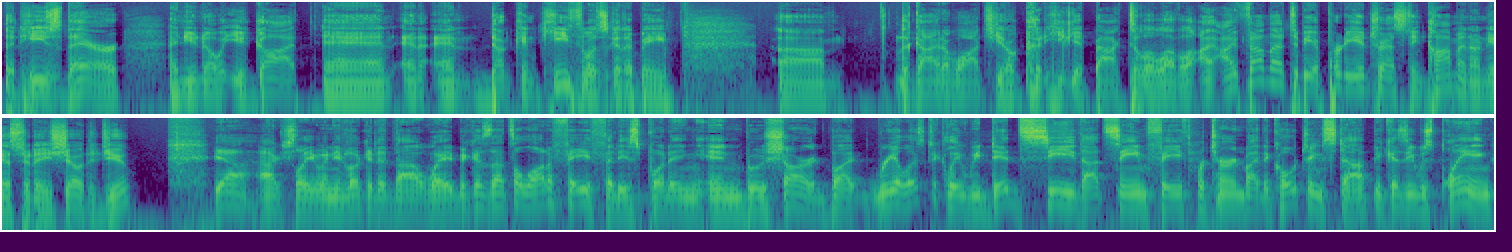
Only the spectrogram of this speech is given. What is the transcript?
That he's there, and you know what you got, and and and Duncan Keith was going to be um, the guy to watch. You know, could he get back to the level? I, I found that to be a pretty interesting comment on yesterday's show. Did you? Yeah, actually, when you look at it that way, because that's a lot of faith that he's putting in Bouchard. But realistically, we did see that same faith returned by the coaching staff because he was playing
